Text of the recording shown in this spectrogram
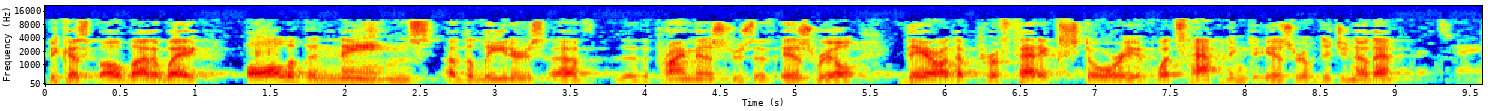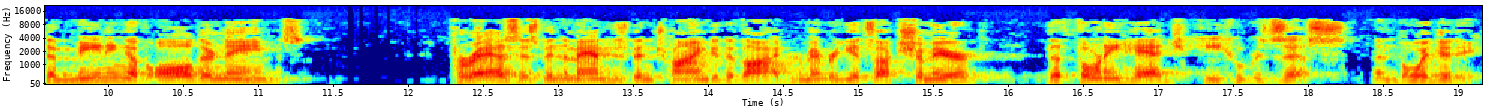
Because, oh, by the way, all of the names of the leaders of the, the, prime ministers of Israel, they are the prophetic story of what's happening to Israel. Did you know that? Right. The meaning of all their names. Peres has been the man who's been trying to divide. Remember Yitzhak Shamir? The thorny hedge, he who resists. And boy did he.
